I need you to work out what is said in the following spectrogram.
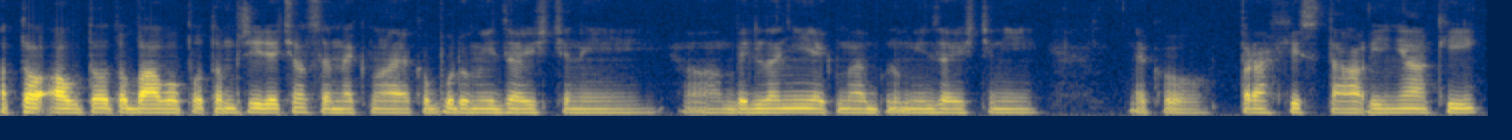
a to auto, to bávo potom přijde časem, jakmile jako budu mít zajištěný bydlení, jakmile budu mít zajištěný jako prachy stálý nějaký,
